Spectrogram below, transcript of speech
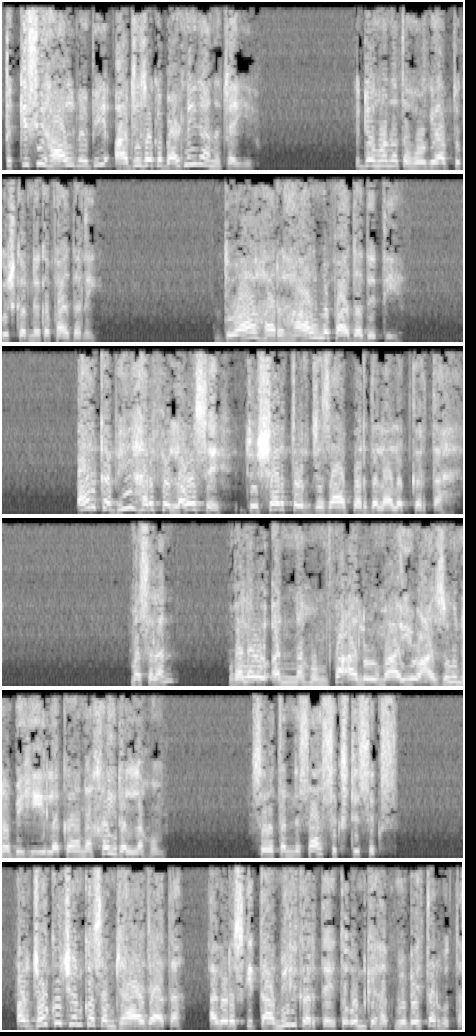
تو کسی حال میں بھی آجز ہو کے بیٹھ نہیں جانا چاہیے۔ جو ہونا تو ہو گیا، اب تو کچھ کرنے کا فائدہ نہیں۔ دعا ہر حال میں فائدہ دیتی ہے۔ اور کبھی حرف لو سے جو شرط اور جزا پر دلالت کرتا ہے۔ مثلا ولو انہم فعلوا ما يعزون به لکان خیر اللہم سورة النساء 66 اور جو کچھ ان کو سمجھایا جاتا، اگر اس کی تعمیل کرتے تو ان کے حق میں بہتر ہوتا۔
